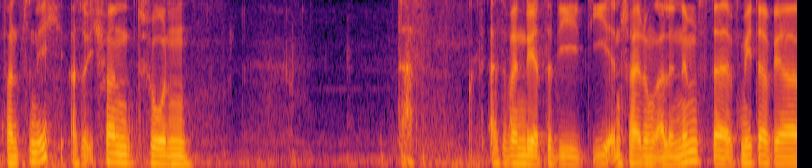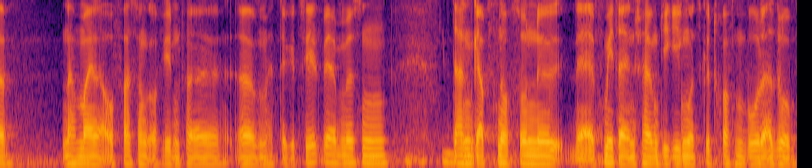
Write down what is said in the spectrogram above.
Fandst du nicht? Also ich fand schon, dass, also wenn du jetzt die, die Entscheidung alle nimmst, der Elfmeter wäre nach meiner Auffassung auf jeden Fall ähm, hätte gezählt werden müssen. Dann gab es noch so eine, eine Elfmeter-Entscheidung, die gegen uns getroffen wurde, also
